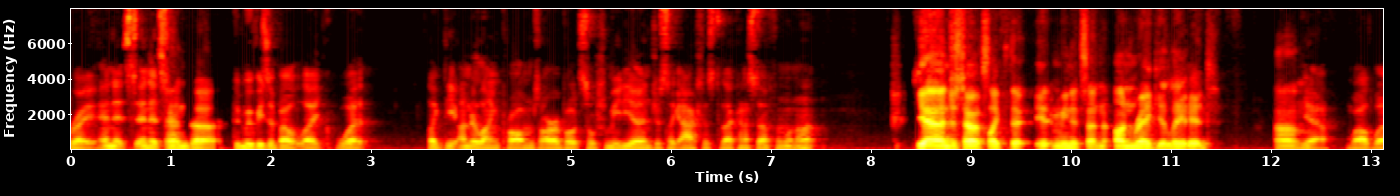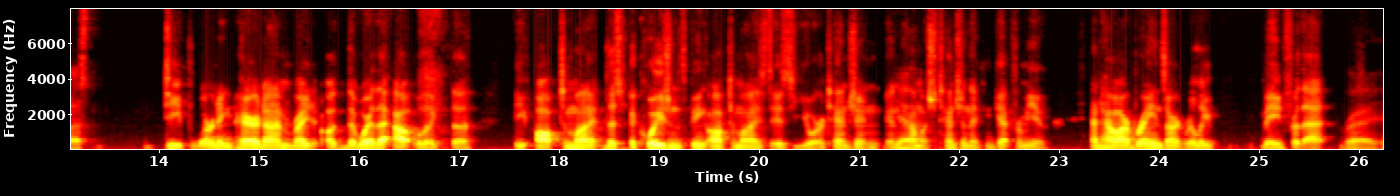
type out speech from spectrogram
right, and it's and it's and uh, the movie's about like what like the underlying problems are about social media and just like access to that kind of stuff and whatnot. yeah and just how it's like the it, i mean it's an unregulated um, Yeah, Wild West. deep learning paradigm right uh, the, where the out like the the optimize the equation that's being optimized is your attention and Yeah. how much attention they can get from you and how our brains aren't really made for that Right.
